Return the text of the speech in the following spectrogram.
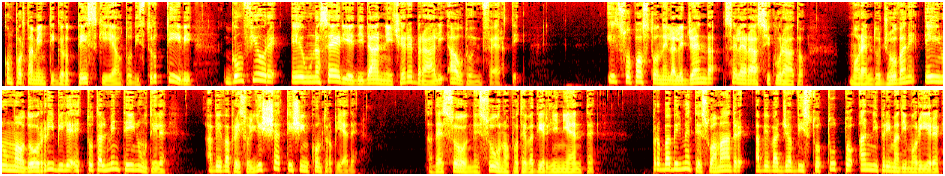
comportamenti grotteschi e autodistruttivi, gonfiore e una serie di danni cerebrali autoinferti. Il suo posto nella leggenda se l'era assicurato, morendo giovane e in un modo orribile e totalmente inutile, aveva preso gli scettici in contropiede. Adesso nessuno poteva dirgli niente. Probabilmente sua madre aveva già visto tutto anni prima di morire,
